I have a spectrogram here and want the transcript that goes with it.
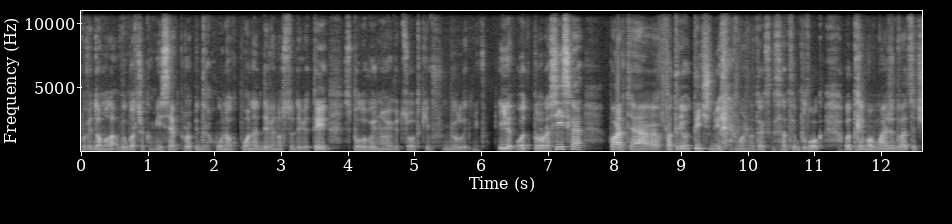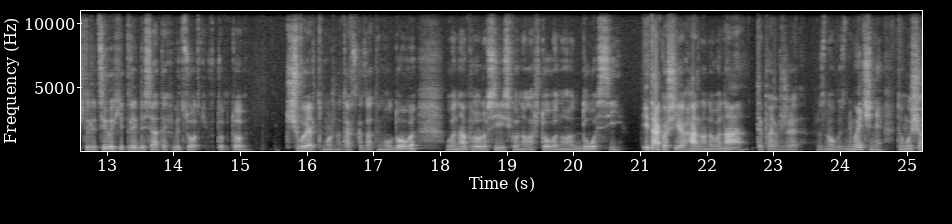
Повідомила виборча комісія про підрахунок понад 99,5% бюлетнів. І от проросійська партія е, патріотичний, можна так сказати, блок отримав майже 24,3%. Тобто чверть, можна так сказати, Молдови, вона проросійсько налаштована досі. І також є гарна новина, тепер вже знову з Німеччини, тому що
